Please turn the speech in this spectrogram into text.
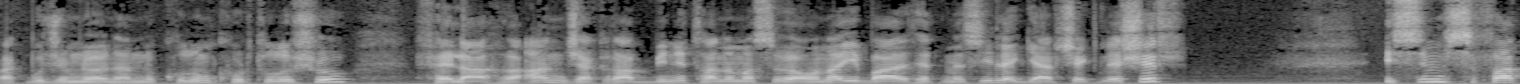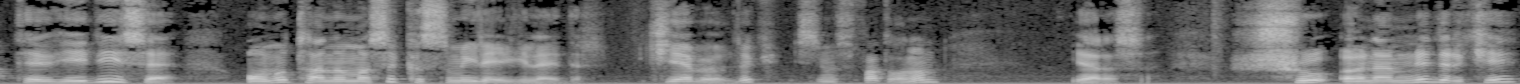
Bak bu cümle önemli. Kulun kurtuluşu, felahı ancak Rabbini tanıması ve ona ibadet etmesiyle gerçekleşir. İsim sıfat tevhidi ise onu tanıması kısmı ile ilgilidir. İkiye böldük. İsim sıfat onun yarısı. Şu önemlidir ki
